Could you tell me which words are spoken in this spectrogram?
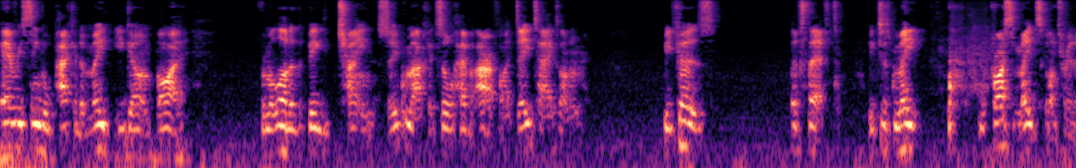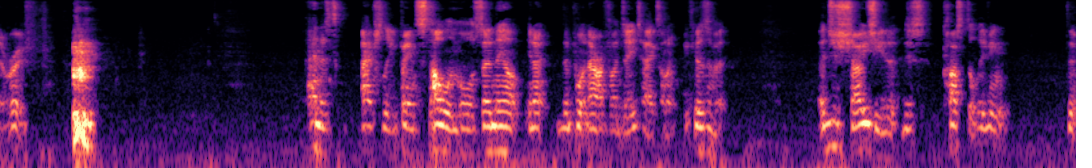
every single packet of meat you go and buy from a lot of the big chain supermarkets all have RFID tags on them because of theft. Because meat, the price of meat's gone through the roof. and it's actually been stolen more. So now, you know, they're putting RFID tags on it because of it. It just shows you that this cost of living that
